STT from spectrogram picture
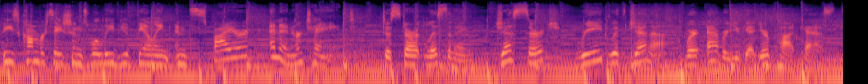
These conversations will leave you feeling inspired and entertained. To start listening, just search Read with Jenna wherever you get your podcasts.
